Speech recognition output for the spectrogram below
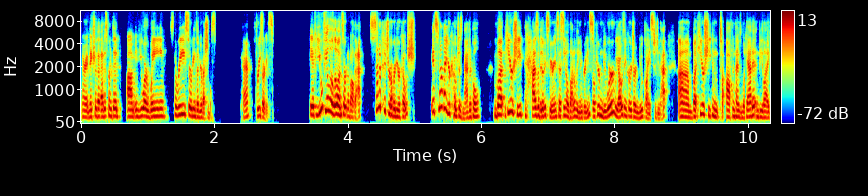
All right, make sure that, that is printed. Um, and you are weighing three servings of your vegetables. Okay, three servings. If you feel a little uncertain about that, send a picture over to your coach. It's not that your coach is magical, but he or she has a bit of experience testing a lot of ingredients. So if you're newer, we always encourage our new clients to do that. Um, but he or she can oftentimes look at it and be like,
